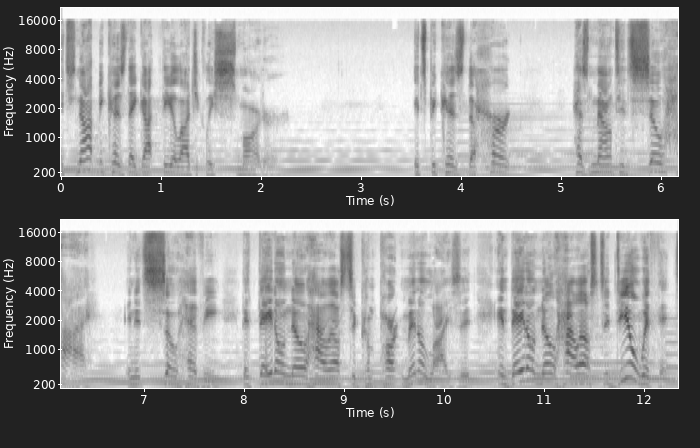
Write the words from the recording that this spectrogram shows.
It's not because they got theologically smarter. It's because the hurt has mounted so high and it's so heavy that they don't know how else to compartmentalize it and they don't know how else to deal with it.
